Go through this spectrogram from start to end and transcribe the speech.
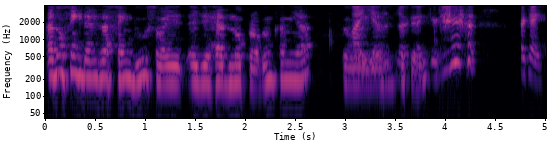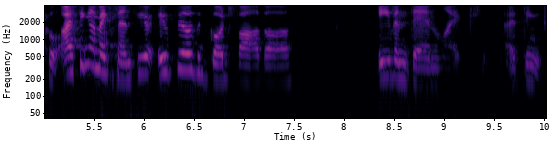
I don't think there is a Fang Gu, so I, I had no problem coming up. So Uh, yeah, guess there's it's no okay. finger. okay, cool. I think that makes sense. If there was a Godfather, even then, like, I think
